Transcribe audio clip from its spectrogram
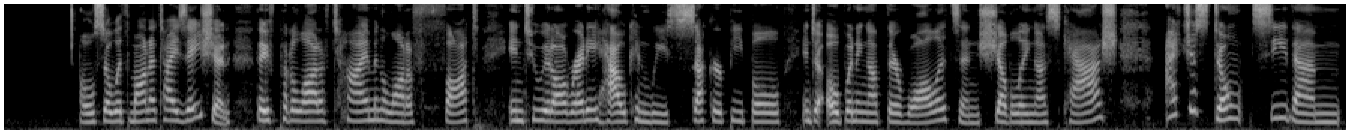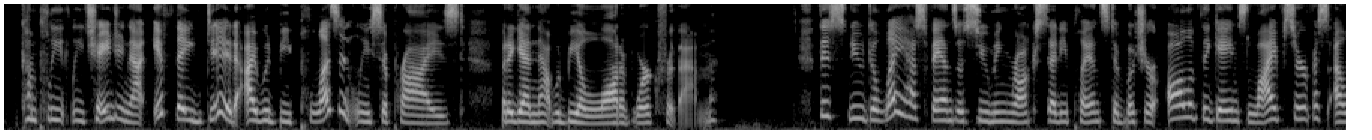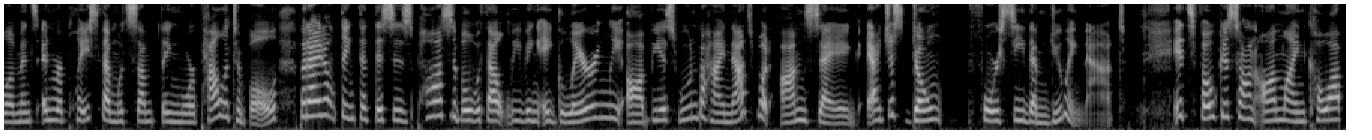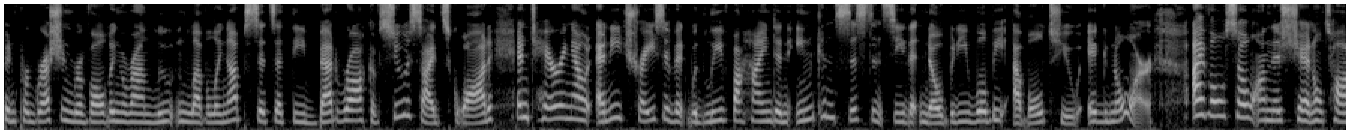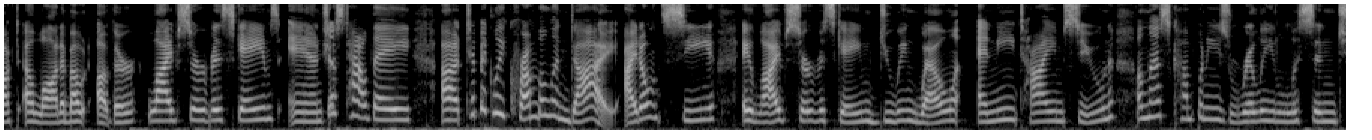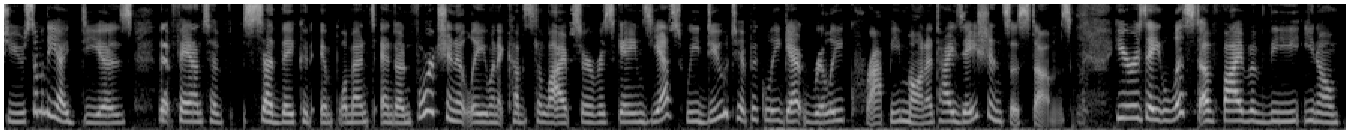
Also, with monetization, they've put a lot of time and a lot of thought into it already. How can we sucker people into opening up their wallets and shoveling us cash? I just don't see them completely changing that. If they did, I would be pleasantly surprised but again, that would be a lot of work for them. This new delay has fans assuming Rocksteady plans to butcher all of the game's live service elements and replace them with something more palatable, but I don't think that this is possible without leaving a glaringly obvious wound behind. That's what I'm saying. I just don't foresee them doing that. Its focus on online co-op and progression revolving around loot and leveling up sits at the bedrock of Suicide Squad, and tearing out any trace of it would leave behind an inconsistency that nobody will be able to ignore. I've also on this channel talked a lot about other live service games and just how they uh, typically crumble and die. I don't see a live service game doing well anytime soon unless companies really listen to some of the ideas ideas that fans have said they could implement. And unfortunately, when it comes to live service games, yes, we do typically get really crappy monetization systems. Here is a list of five of the, you know,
